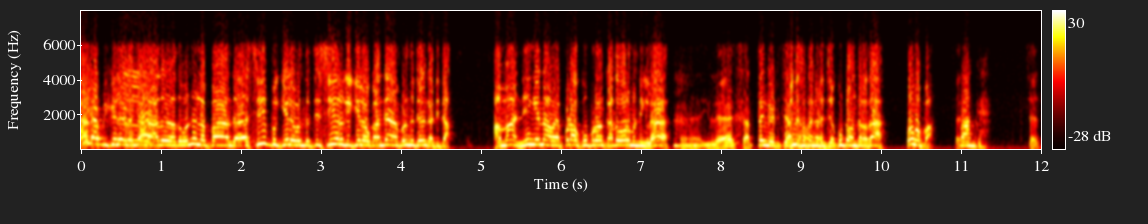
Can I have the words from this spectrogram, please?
ஏன்டா அப்படி கீழே? அது அது ஒண்ணும் இல்லப்பா. அந்த சீப்பு கீழே வந்துருச்சு சீருக்கு கீழே உட்காந்து விழுந்துட்டேன்னு கத்திட்டான். ஆமா நீங்க என்ன அவன் எப்படா கூப்பிடுறோம் கதை ஓரம் பண்ணீங்களா? இல்ல சத்தம் கடிச்சா என்ன சத்தம் கிடைச்சு? கூட்டம் வந்துடுறதா? போங்கப்பா. வாங்க. சரி.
